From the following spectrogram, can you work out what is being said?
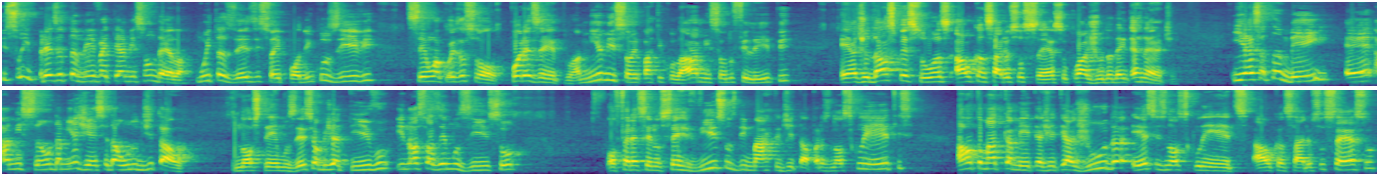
e sua empresa também vai ter a missão dela. Muitas vezes isso aí pode, inclusive, ser uma coisa só. Por exemplo, a minha missão em particular, a missão do Felipe, é ajudar as pessoas a alcançarem o sucesso com a ajuda da internet. E essa também é a missão da minha agência, da Uno Digital. Nós temos esse objetivo e nós fazemos isso oferecendo serviços de marketing digital para os nossos clientes. Automaticamente a gente ajuda esses nossos clientes a alcançarem o sucesso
